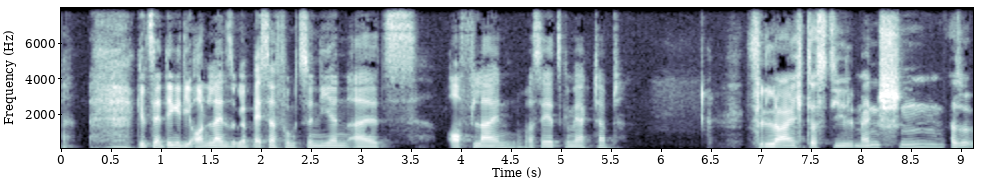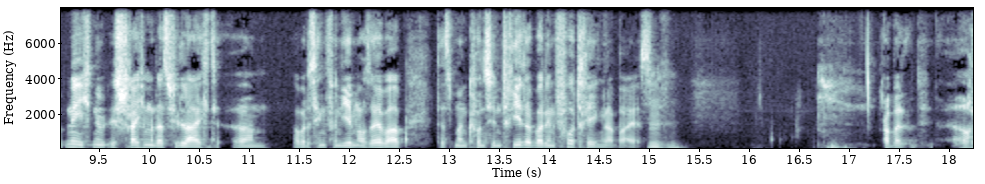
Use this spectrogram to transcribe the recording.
Gibt es denn Dinge, die online sogar besser funktionieren als offline, was ihr jetzt gemerkt habt? Vielleicht, dass die Menschen, also nee, ich, ich streiche mal das vielleicht. Ähm, aber das hängt von jedem auch selber ab, dass man konzentrierter bei den Vorträgen dabei ist. Mhm. Aber auch,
